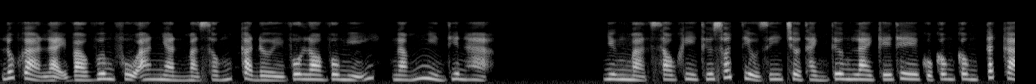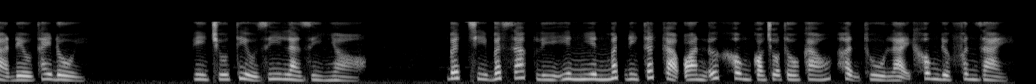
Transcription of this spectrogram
lúc gả lại vào vương phủ an nhàn mà sống cả đời vô lo vô nghĩ, ngắm nhìn thiên hạ. Nhưng mà sau khi thứ xuất tiểu di trở thành tương lai kế thê của công công tất cả đều thay đổi. Vì chú tiểu di là gì nhỏ. Bất chi bất giác Lý Yên Nhiên mất đi tất cả oan ức không có chỗ tố cáo, hận thù lại không được phân giải.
